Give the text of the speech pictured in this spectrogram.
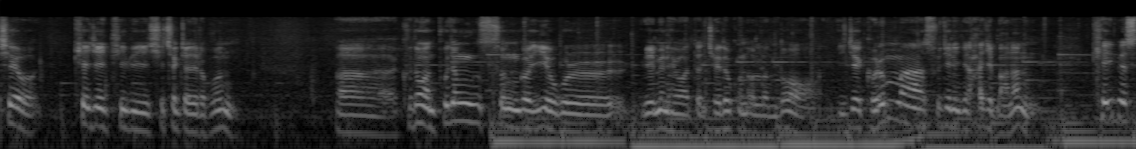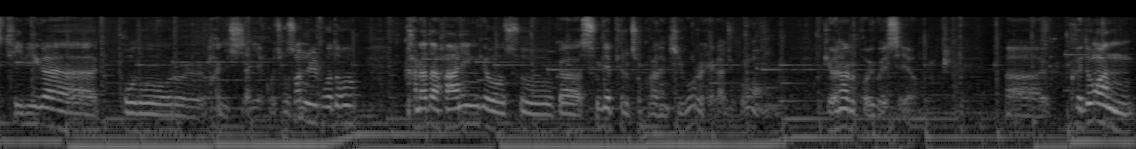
안녕하세요. KJTV 시청자 여러분. 아, 그동안 부정선거 의혹을 외면해왔던 제도권 언론도 이제 그런마 수준이긴 하지만은 KBS TV가 보도를 하기 시작했고 조선일보도 카나다 한인 교수가 수개표를 촉구하는 기고를 해가지고 변화를 보이고 있어요. 어, 그동안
